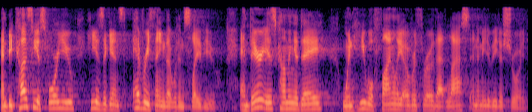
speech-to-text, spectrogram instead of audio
and because He is for you, He is against everything that would enslave you. And there is coming a day when He will finally overthrow that last enemy to be destroyed,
